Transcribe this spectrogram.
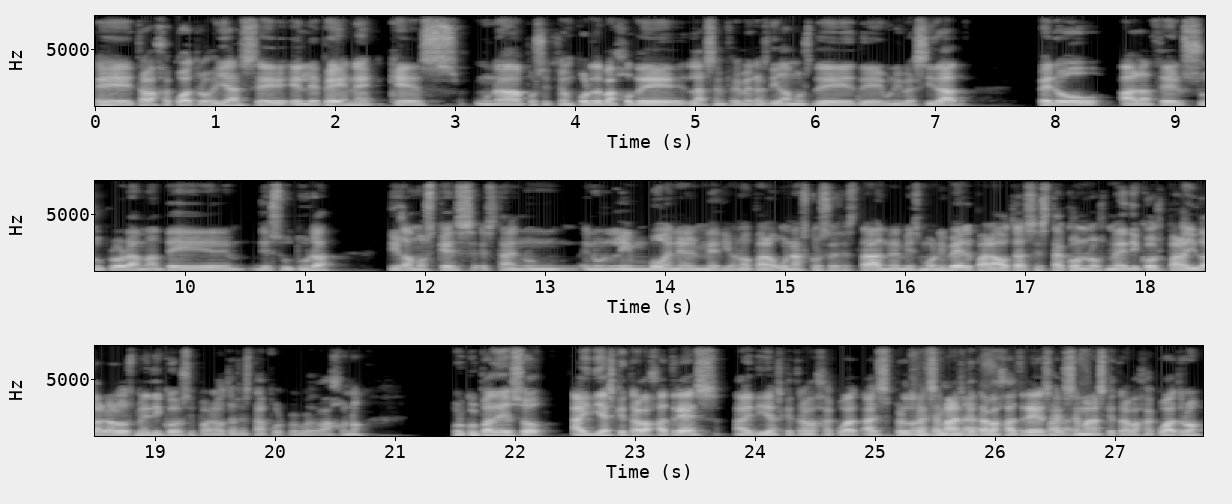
eh, trabaja cuatro. Ella es eh, LPN, que es una posición por debajo de las enfermeras, digamos, de, de universidad, pero al hacer su programa de, de sutura, digamos que es- está en un, en un limbo en el medio, ¿no? Para algunas cosas está en el mismo nivel, para otras está con los médicos para ayudar a los médicos y para otras está por, por debajo, ¿no? Por culpa de eso, hay días que trabaja tres, hay días que trabaja cuatro, perdón, Son hay semanas que semanas, trabaja tres, hay semanas. semanas que trabaja cuatro,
